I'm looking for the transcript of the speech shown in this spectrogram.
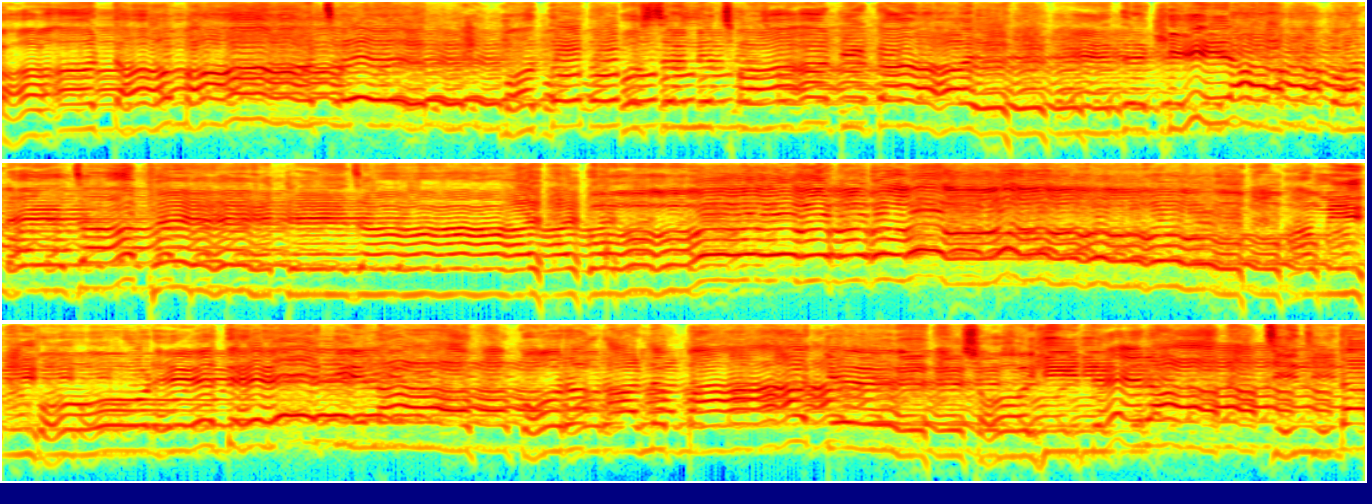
কাটা মাছের মতো হোসেন ছাটিকায়। দেখিয়া কলে যা ফেটে যায়। গো আমি পড়ে দেখলাম কোরআন পাকে শহীদেরা জিন্দা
